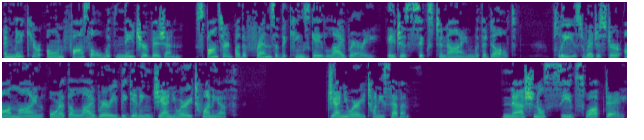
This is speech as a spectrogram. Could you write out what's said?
and make your own fossil with Nature Vision, sponsored by the Friends of the Kingsgate Library, ages 6 to 9 with adult. Please register online or at the library beginning January 20th. January 27th. National Seed Swap Day.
